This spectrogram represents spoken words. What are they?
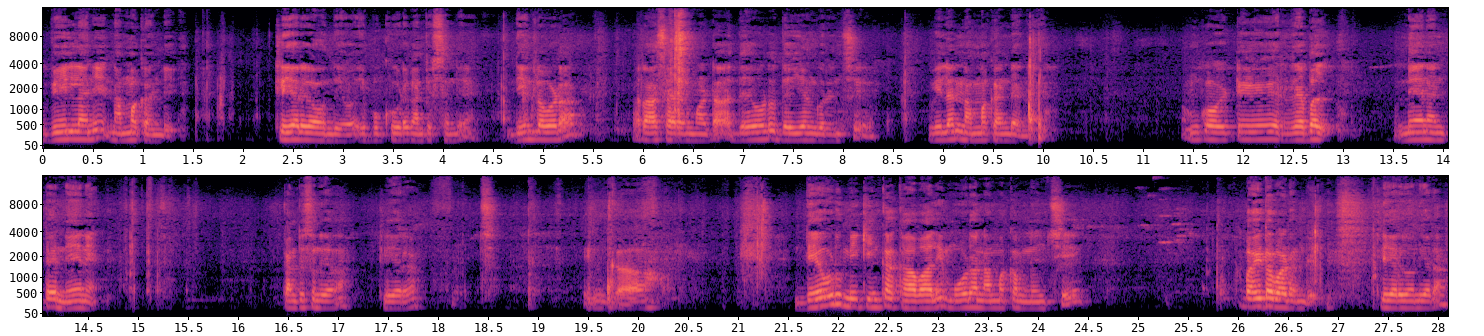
వీళ్ళని నమ్మకండి. క్లియర్గా ఉంది. ఈ బుక్ కూడా కనిపిస్తుంది. దీంట్లో కూడా రాశారనమాట దేవుడు దెయ్యం గురించి వీళ్ళని నమ్మకండి అని. ఇంకోటి రెబల్ నేనంటే నేనే కనిపిస్తుంది కదా? క్లియర్గా? ఇంకా దేవుడు మీకు ఇంకా కావాలి మూడో నమ్మకం నుంచి బయటపడండి. క్లియర్గా ఉంది కదా?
